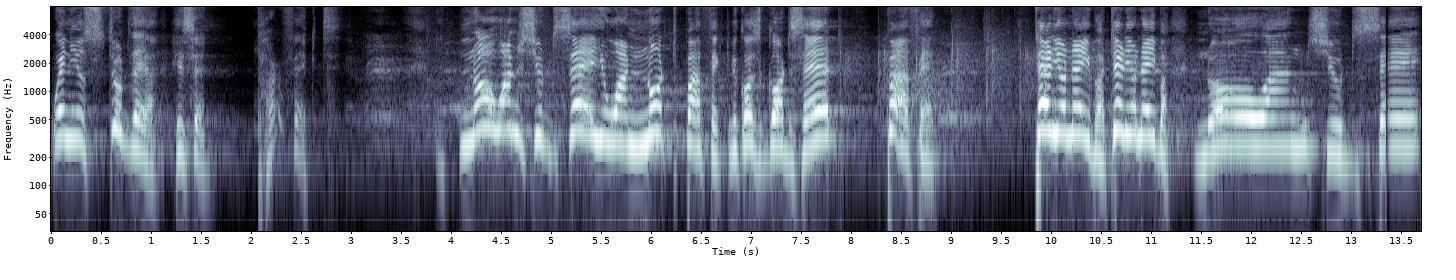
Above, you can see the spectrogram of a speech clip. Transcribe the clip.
When you stood there, he said, Perfect. No one should say you are not perfect because God said, Perfect. Tell your neighbor, tell your neighbor, no one should say,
